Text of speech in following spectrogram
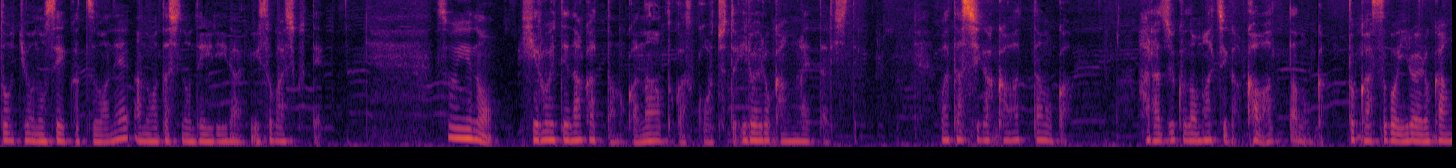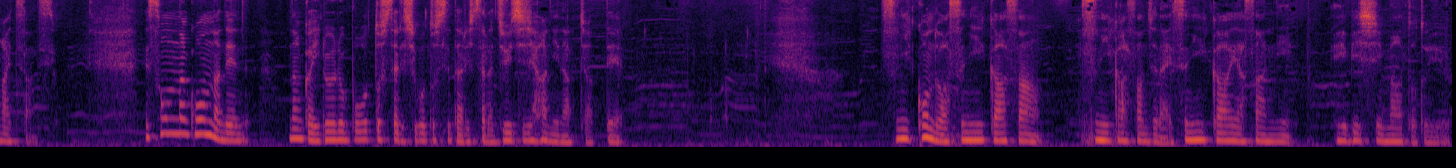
東京の生活はねあの私のデイリーライフ忙しくてそういうの拾えてなかったのかなとかこうちょっといろいろ考えたりして私が変わったのか原宿の街が変わったのかとかすごいいろいろ考えてたんですよ。でそんなこんなでなんかいろいろぼーっとしたり仕事してたりしたら11時半になっちゃって。スニ今度はスニーカーさん。スニーカーさんじゃない。スニーカー屋さんに ABC マートという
